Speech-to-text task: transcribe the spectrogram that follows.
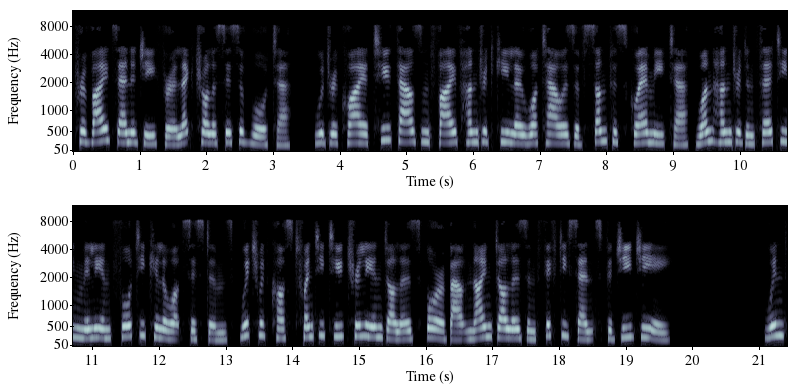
provides energy for electrolysis of water would require 2,500 kilowatt-hours of sun per square meter, 113 million 40 kilowatt systems, which would cost $22 trillion, or about $9.50 per GGE. Wind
